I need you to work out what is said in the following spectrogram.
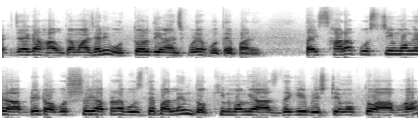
এক জায়গা হালকা মাঝারি উত্তর দিনাজপুরে হতে পারে। তাই সারা পশ্চিমবঙ্গের আপডেট অবশ্যই আপনারা বুঝতে পারলেন। দক্ষিণবঙ্গে আজ থেকেই বৃষ্টিমুক্ত আবহাওয়া।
